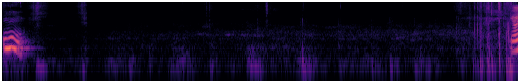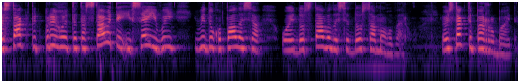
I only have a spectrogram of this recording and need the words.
У. І ось так підпригуєте та ставите, і все, і ви, і ви докопалися, ой, доставилися до самого верху. І ось так тепер рубайте.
